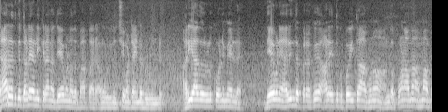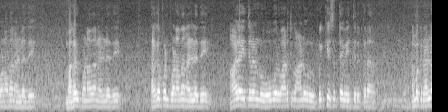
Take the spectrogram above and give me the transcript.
யார் அதுக்கு தடை அணிக்கிறாங்க? தேவன் அதை பார்ப்பார். அவங்களுக்கு நிச்சயமாக டைம் டேபிள் உண்டு. அறியாதவர்களுக்கு ஒன்றுமே இல்லை. தேவனை அறிந்த பிறகு ஆலயத்துக்கு போய் தான் ஆகணும். அங்கே போனால் தான் அம்மா போனால் தான் நல்லது. மகள் போனால் தான் நல்லது. தகப்பன் போனால் தான் நல்லது. ஆலயத்தில் ஒவ்வொரு வாரத்துக்கும் ஆண்டவர் ஒரு பொக்கியசத்தை வைத்திருக்கிறார். நமக்கு நல்ல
